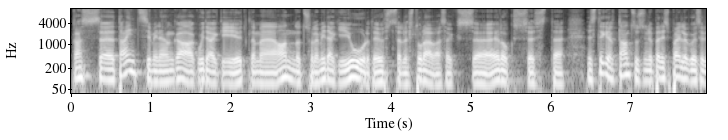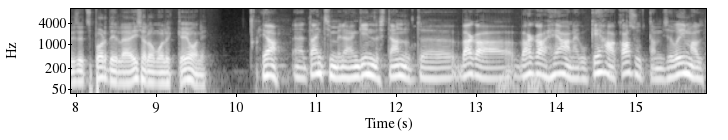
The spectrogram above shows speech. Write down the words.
Kas äh, tantsimine on ka kuidagi, ütleme, andnud sulle midagi juurde just sellest tulevaseks äh, eluks, sest, sest tegelikult tantsus on ju päris palju ka selliseid spordile iseloomulikke jooni. Jaa, tantsimine on kindlasti andnud väga, väga hea nagu keha kasutamise võimalus,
